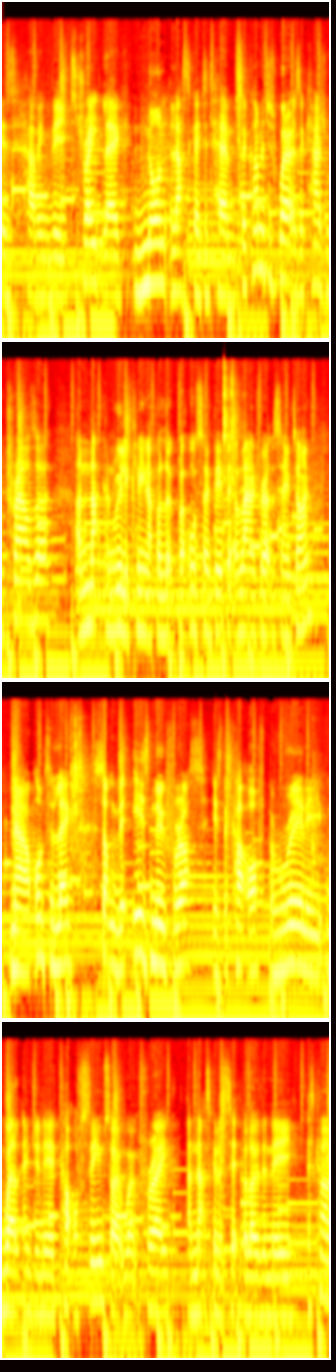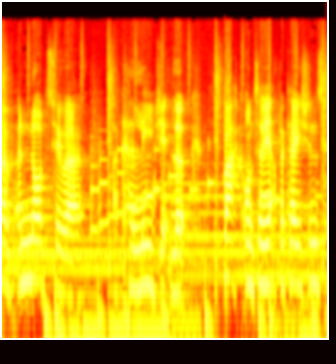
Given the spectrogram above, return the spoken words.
is having the straight leg, non-elasticated hem. So kind of just wear it as a casual trouser and that can really clean up a look, but also be a bit of loungewear at the same time. Now onto legs, something that is new for us is the cut off, a really well engineered cut off seam so it won't fray and that's gonna sit below the knee. It's kind of a nod to a, a collegiate look. Back onto the applications,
